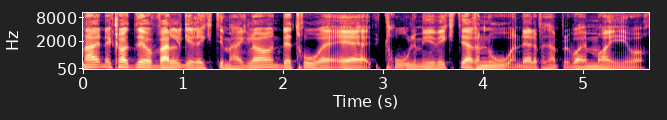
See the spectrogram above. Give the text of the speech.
nei, det er klart det å velge riktig megler, det tror jeg er utrolig mye viktigere nå enn det det f.eks. var i mai i år.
